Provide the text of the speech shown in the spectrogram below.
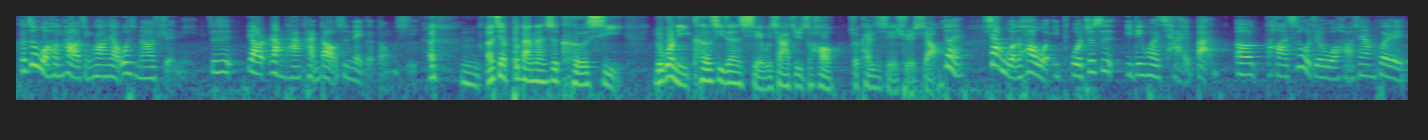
可是我很好的情况下，为什么要选你？就是要让他看到是那个东西。而嗯，而且不单单是科系，如果你科系真的写不下去之后，就开始写学校，对，像我的话，我一我就是一定会裁版。呃，好，其实我觉得我好像会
